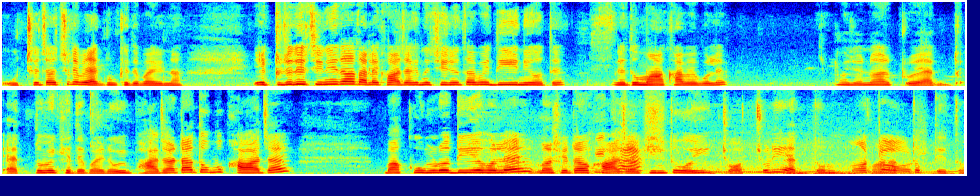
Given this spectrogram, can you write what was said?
উচ্ছে চাচ্ছিল আমি একদম খেতে পারি না। একটু যদি চিনি দাও, তাহলে খাওয়া যায়। কিন্তু চিনি তো আমি দিইনি ওতে। যেহেতু মা খাবে বলে। ওই জন্য আর একদমই খেতে পারি না। ওই ভাজাটা তবু খাওয়া যায় বা কুমড়ো দিয়ে হলে বা সেটাও খাওয়া যায় কিন্তু ওই চচ্চড়ি একদম মটর। মারাত্মক তেতো।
